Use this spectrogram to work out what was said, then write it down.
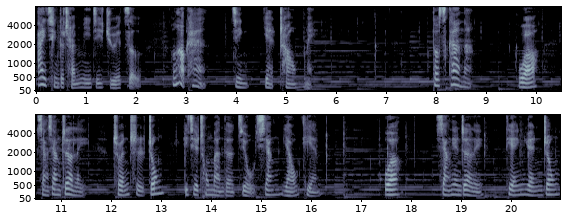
爱情的沉迷及抉择，很好看，景也超美。托斯卡纳，我想象这里唇齿中一切充满的酒香摇甜，我想念这里。田园中，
